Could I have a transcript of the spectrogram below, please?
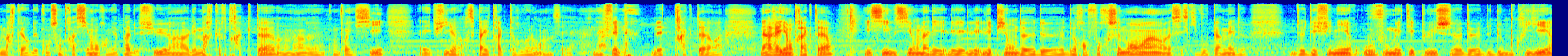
marqueur de concentration, on ne revient pas dessus. Hein. les marqueurs tracteurs hein, euh, qu'on voit ici. Et puis, alors c'est pas les tracteurs volants, hein, c'est fait des tracteurs, d'un rayon tracteur. Ici aussi, on a les, pions de, renforcement. c'est ce qui vous permet de, définir où vous mettez plus de, boucliers.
